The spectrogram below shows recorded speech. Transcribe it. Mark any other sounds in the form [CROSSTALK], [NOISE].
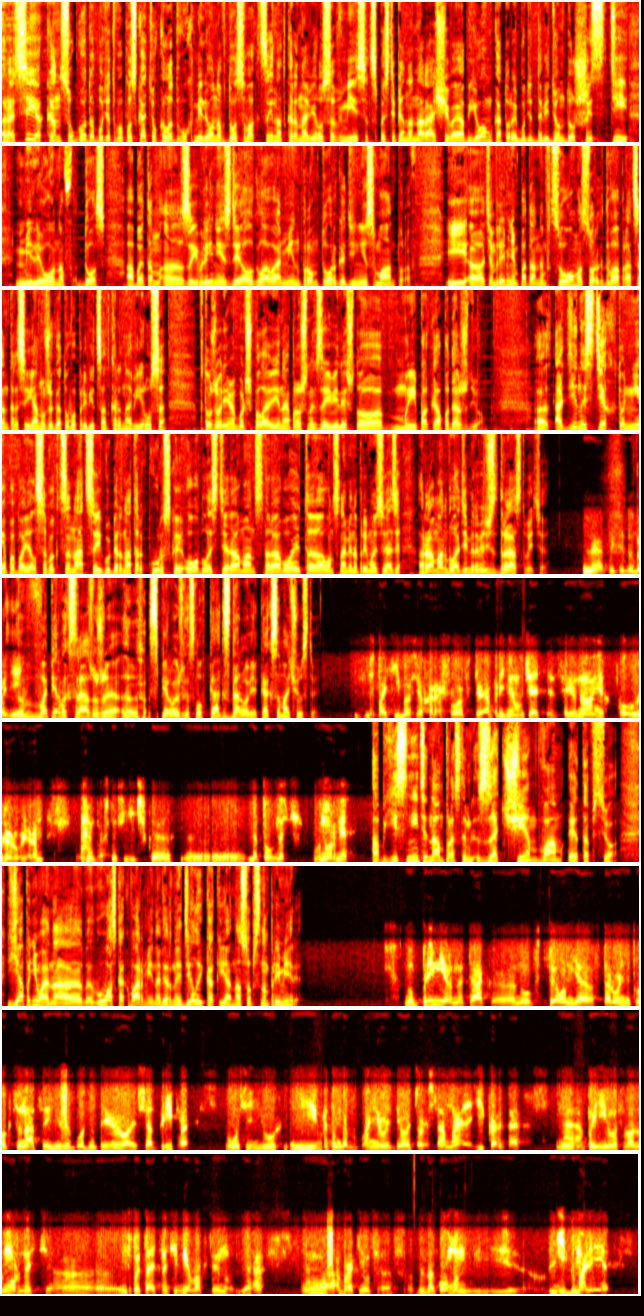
Россия к концу года будет выпускать около 2 миллионов доз вакцин от коронавируса в месяц, постепенно наращивая объем, который будет доведен до 6 миллионов доз. Об этом э, заявление сделал глава Минпромторга Денис Мантуров. И э, тем временем, по данным ВЦИОМа, 42% россиян уже готовы привиться от коронавируса. В то же время больше половины опрошенных заявили, что мы пока подождем. Э, Один из тех, кто не побоялся вакцинации, губернатор Курской области Роман Старовойт. э, Он с нами на прямой связи. Роман Владимирович, здравствуйте. Здравствуйте, добрый день. Во-первых, сразу же, э, с первых же слов, как здоровье, как самочувствие? Спасибо, все хорошо. Вчера принял участие в соревнованиях по лыжероллерам. [CLEARS THROAT] Так что физическая э, готовность в норме. Объясните нам простым, зачем вам это все? Я понимаю, на- у вас как в армии, наверное, делай как я, на собственном примере. Ну, примерно так. Э, Ну, в целом я сторонник вакцинации, ежегодно прививаюсь от гриппа осенью. И в этом году планирую сделать то же самое. И когда э, появилась возможность э, испытать на себе вакцину, я обратился с- к знакомым и в ней Гамалея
